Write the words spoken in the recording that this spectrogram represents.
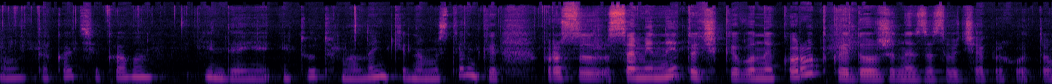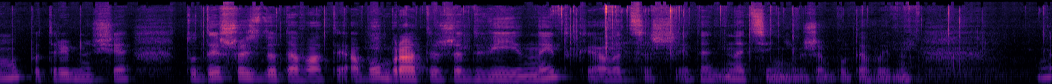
Ось така цікава ідея. І тут маленькі намистинки. Просто самі ниточки, вони короткої довжини зазвичай приходять, тому потрібно ще туди щось додавати. Або брати вже дві нитки, але це ж на, ціні вже буде видно. Ну,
